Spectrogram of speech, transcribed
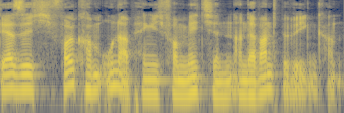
der sich vollkommen unabhängig vom Mädchen an der Wand bewegen kann.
